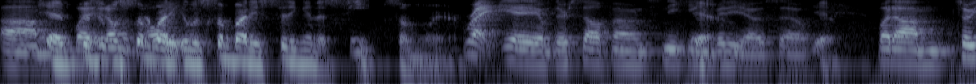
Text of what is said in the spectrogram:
Um, yeah, because it, it was somebody. It was somebody sitting in a seat somewhere. Right. Yeah. Yeah. With their cell phone sneaking yeah. video. So. Yeah. But um, so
